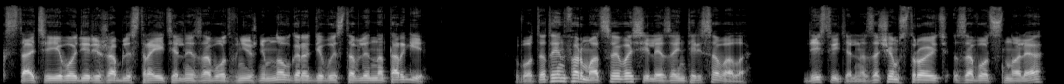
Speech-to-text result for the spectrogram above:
Кстати, его дирижаблестроительный завод в Нижнем Новгороде выставлен на торги. Вот эта информация Василия заинтересовала. Действительно, зачем строить завод с нуля,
